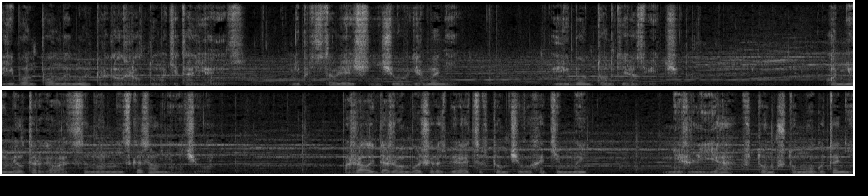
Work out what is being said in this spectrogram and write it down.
Либо он полный нуль, продолжал думать итальянец, не представляющий ничего в Германии, либо он тонкий разведчик. Он не умел торговаться, но он не сказал мне ничего. Пожалуй, даже он больше разбирается в том, чего хотим мы, нежели я в том, что могут они.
